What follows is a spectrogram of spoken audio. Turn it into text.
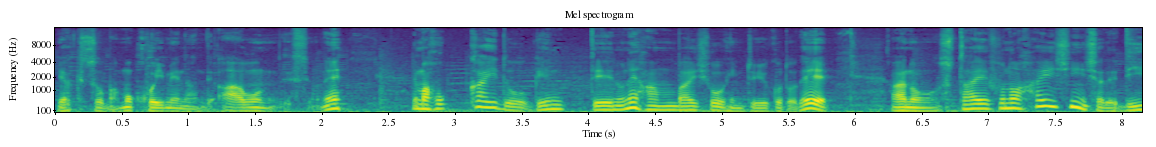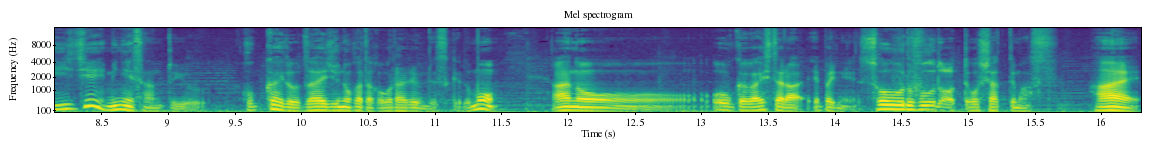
焼きそばも濃いめなんで合うんですよね。でまあ、北海道限定のね、販売商品ということで、あの、スタイフの配信者で DJ ミネさんという北海道在住の方がおられるんですけども、あのー、お伺いしたら、やっぱりね、ソウルフードっておっしゃってます。はい。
